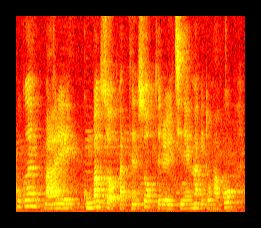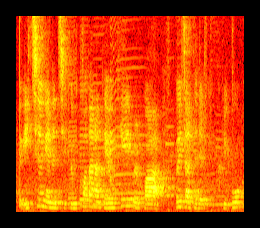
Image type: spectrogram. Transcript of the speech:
혹은 마을의 공방 수업 같은 수업들을 진행하기도 하고 2층에는 지금 커다란 대형 테이블과 의자들을 그리고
